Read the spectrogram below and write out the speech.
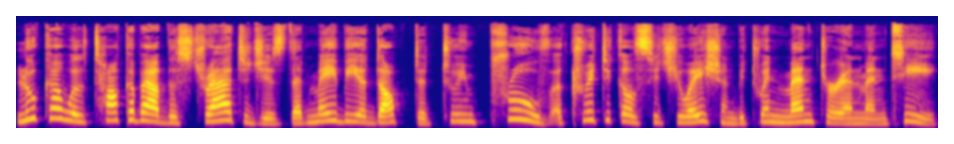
Luca will talk about the strategies that may be adopted to improve a critical situation between mentor and mentee.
